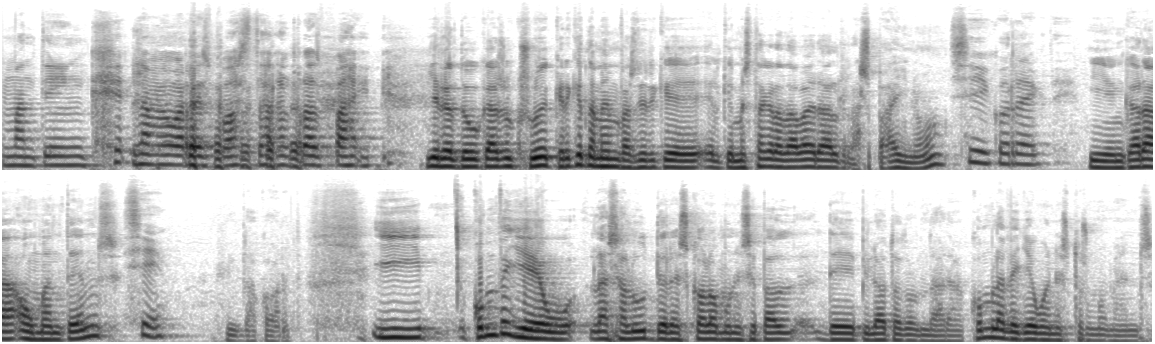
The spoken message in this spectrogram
mantinc la meva resposta, al raspall. I en el teu cas, Uxue, crec que també em vas dir que el que més t'agradava era el raspall, no? Sí, correcte. I encara ho mantens? Sí. D'acord. I com veieu la salut de l'Escola Municipal de Pilota d'Ondara? Com la veieu en aquests moments?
